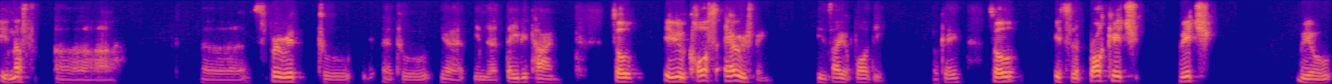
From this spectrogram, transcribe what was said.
enough uh, uh, spirit to uh, to yeah in the daily time. So it will cause everything inside your body. Okay, so it's a blockage which will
